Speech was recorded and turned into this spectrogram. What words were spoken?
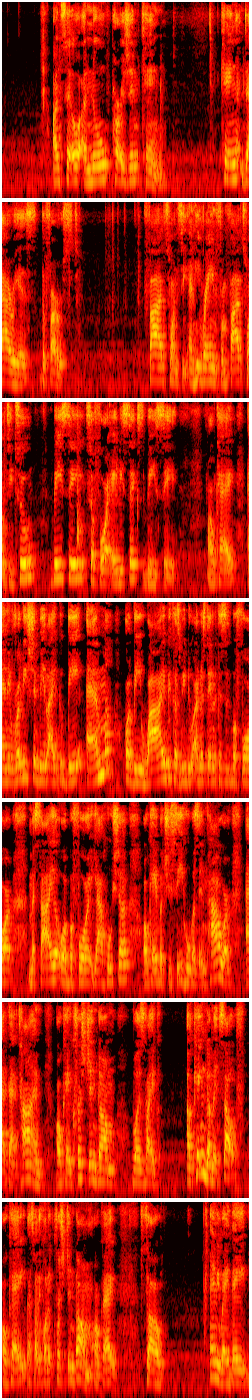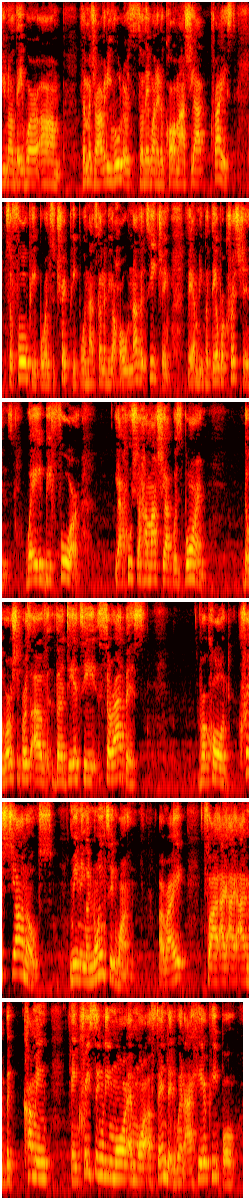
until a new Persian king, King Darius the First, 520, and he reigned from 522 BC to 486 BC okay and it really should be like bm or by because we do understand that this is before messiah or before yahusha okay but you see who was in power at that time okay christendom was like a kingdom itself. Okay, that's why they call it Christendom. Okay, so anyway, they you know they were um, the majority rulers, so they wanted to call Mashiach Christ to fool people and to trick people, and that's going to be a whole nother teaching, family. But there were Christians way before Yahusha Hamashiach was born. The worshippers of the deity Serapis were called Christianos, meaning anointed one. All right. So I, I, I'm becoming increasingly more and more offended when I hear people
